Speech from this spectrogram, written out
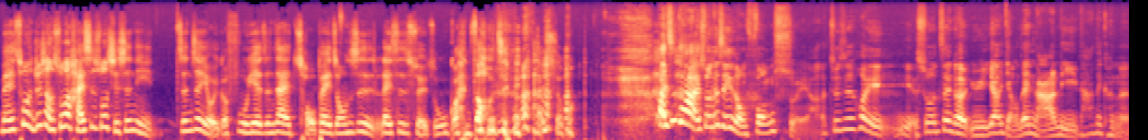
没错，你就想说，还是说其实你真正有一个副业正在筹备中，是类似水族馆造景还是什么的？还是对他来说那是一种风水啊？就是会也说这个鱼要养在哪里，他那可能。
